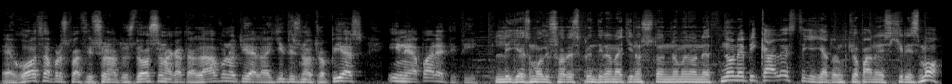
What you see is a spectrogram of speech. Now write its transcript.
Εγώ θα προσπαθήσω να τους δώσω να καταλάβουν ότι η αλλαγή της νοοτροπίας είναι απαραίτητη. Λίγες μόλις ώρες πριν την ανακοίνωση των Ηνωμένων Εθνών, επικαλέστηκε για τον πιο πάνω ισχυρισμό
